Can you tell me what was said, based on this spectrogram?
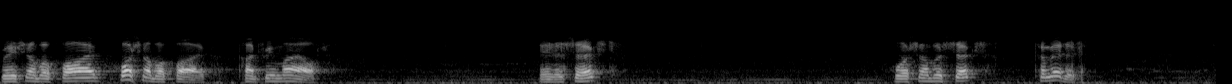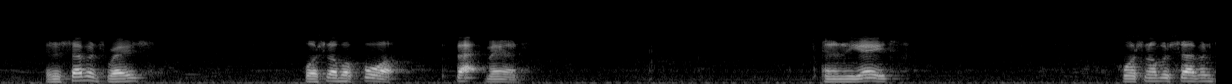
race number five, horse number five, Country Miles. In the sixth, horse number six, Committed. In the seventh race, Horse number four, Fat Man. And in the eighth, horse number seven,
